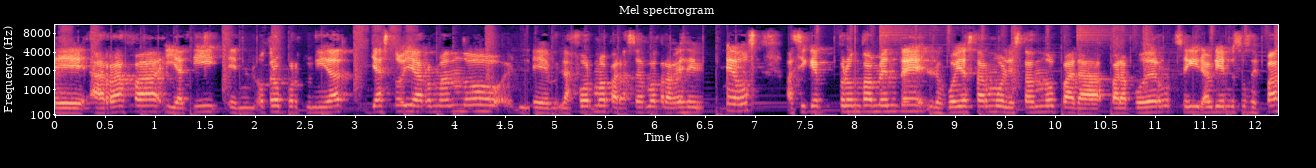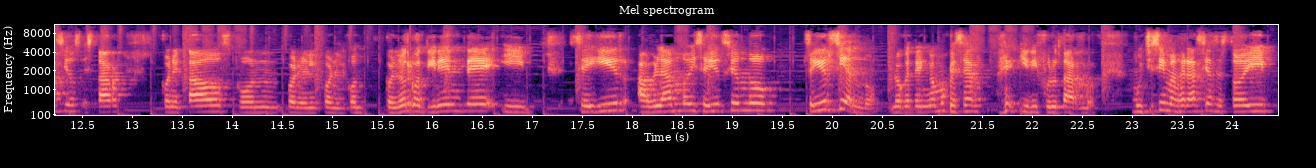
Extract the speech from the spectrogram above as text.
eh, a, Rafa y a ti en otra oportunidad. Ya estoy armando eh, la forma para hacerlo a través de videos, así que prontamente los voy a estar molestando para, para poder seguir abriendo esos espacios, estar conectados con, con, el, con, el, con el otro continente y seguir hablando y seguir siendo seguir siendo lo que tengamos que ser y disfrutarlo. Muchísimas gracias, estoy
